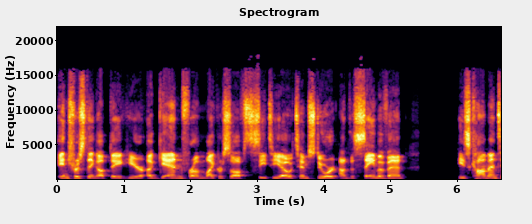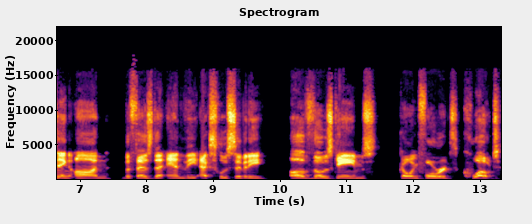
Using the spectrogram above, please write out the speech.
interesting update here again from microsoft's cto tim stuart on the same event. He's commenting on bethesda and the exclusivity of those games going forward quote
